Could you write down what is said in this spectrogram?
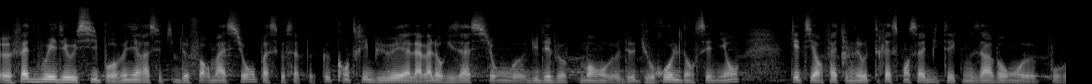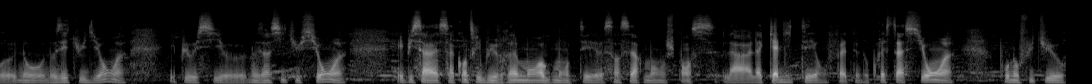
faites-vous aider aussi pour venir à ce type de formation parce que ça peut que contribuer à la valorisation euh, du développement euh, du rôle d'enseignant qui était en fait une autre responsabilité que nous avons pour nos, étudiants et puis aussi nos institutions. Et puis ça, contribue vraiment à augmenter sincèrement, je pense, la, qualité en fait de nos prestations pour nos futurs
